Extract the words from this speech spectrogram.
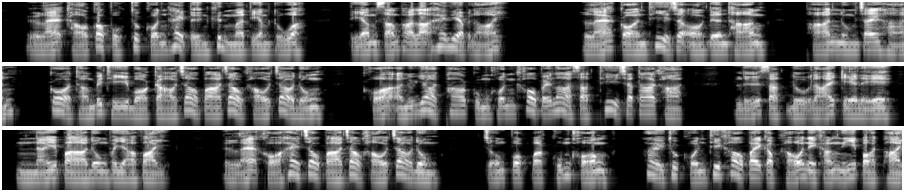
ๆ และเขาก็ปลุกทุกคนให้ตื่นขึ้นมาเตรียมตัว เตรียมสัมภาระให้เรียบร้อย และก่อนที่จะออกเดินทาง พานหนุ่มใจหานก็ทำพิธีบอกกล่าวเจ้าป่าเจ้าเขาเจ้าดง ขออนุญาตพากลุ่มคนเข้าไปล่าสัตว์ที่ชะตาขาด หรือสัตว์ดุร้ายเกเรในป่าดงพญาไฟ และขอให้เจ้าป่าเจ้าเขาเจ้าดง จงปกปักคุ้มครองให้ทุกคนที่เข้าไปกับเขาในครั้งนี้ปลอดภัย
